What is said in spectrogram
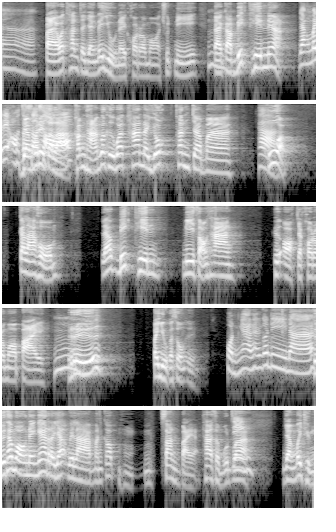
เออ แปลว่าท่านจะยังได้อยู่ในคอรมอชุดนี้ อืม แต่กับบิ๊กทินเนี่ยยังไม่ได้ออกจากยังสไม่ได้สสละคำถามก็คือว่าถ้านายกท่านจะมาค่ะควบกลาโหม แล้วบิ๊กทินมีสองทาง คือออกจากคอรมอไปมหรือไปอยู่กระทรวงอื่น ผลงานท่านก็ดีนะ คือถ้ามองในแง่ระยะเวลามันก็หืมสั้นไปอะถ้าสมมุติจริว่างยังไม่ถึง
